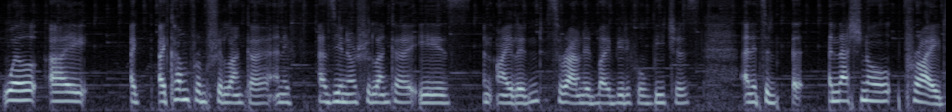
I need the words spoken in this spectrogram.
Well, I, I, I come from Sri Lanka, and if, as you know, Sri Lanka is an island surrounded by beautiful beaches, and it's a, a, a national pride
